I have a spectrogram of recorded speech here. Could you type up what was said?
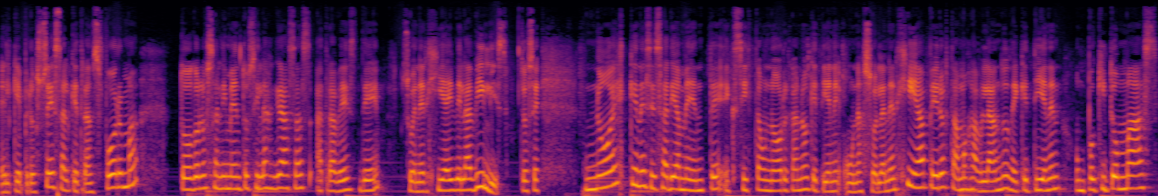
el que procesa, el que transforma todos los alimentos y las grasas a través de su energía y de la bilis. Entonces, no es que necesariamente exista un órgano que tiene una sola energía, pero estamos hablando de que tienen un poquito más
